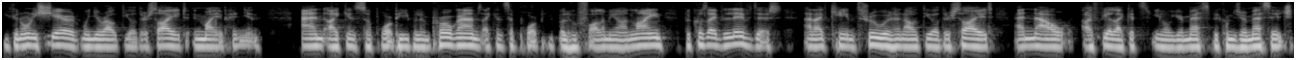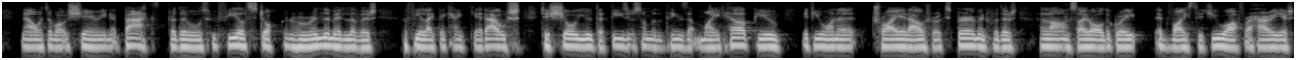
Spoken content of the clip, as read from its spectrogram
You can only share it when you're out the other side, in my opinion and I can support people in programs. I can support people who follow me online because I've lived it and I've came through it and out the other side. And now I feel like it's, you know, your mess becomes your message. Now it's about sharing it back for those who feel stuck and who are in the middle of it, who feel like they can't get out to show you that these are some of the things that might help you if you want to try it out or experiment with it alongside all the great advice that you offer, Harriet,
